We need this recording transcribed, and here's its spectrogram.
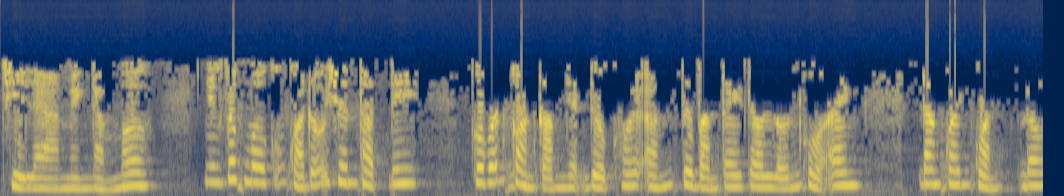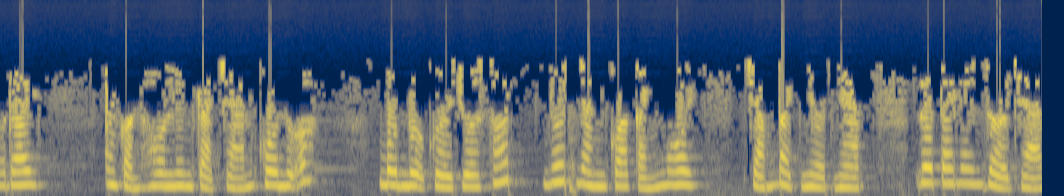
chỉ là mình nằm mơ, nhưng giấc mơ cũng quá đỗi chân thật đi. Cô vẫn còn cảm nhận được hơi ấm từ bàn tay to lớn của anh, đang quanh quẩn đâu đây. Anh còn hôn lên cả chán cô nữa. Một nụ cười chua xót lướt nhanh qua cánh môi, trắng bạch nhợt nhạt, đưa tay lên giở chán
